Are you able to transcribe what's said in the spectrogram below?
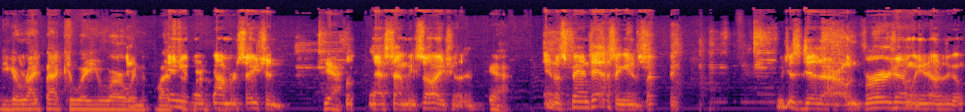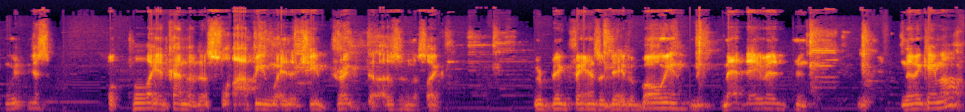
You go right back to where you were when. continue our conversation Yeah, the last time we saw each other. yeah. and it was fantastic. It's like we just did our own version. We you know we just played kind of the sloppy way that Cheap Trick does, and it's like we we're big fans of David Bowie. We met David, and, and then it came out,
